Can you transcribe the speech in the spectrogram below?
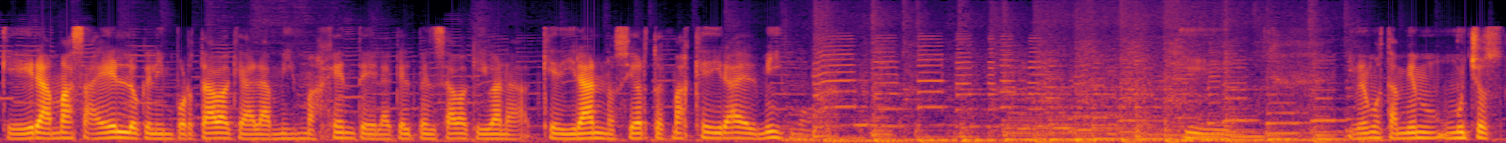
que era más a él lo que le importaba que a la misma gente de la que él pensaba que iban a, que dirán, ¿no es cierto? Es más que dirá él mismo. Y y vemos también muchos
